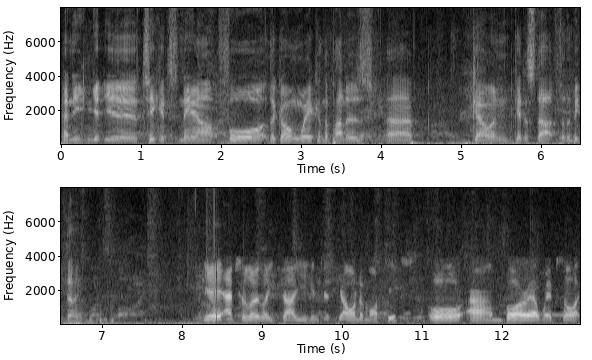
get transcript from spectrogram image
And you can get your tickets now for the gong. Where can the punters uh, go and get a start for the big day? Yeah, absolutely. So you can just go onto Moshtix or um, via our website.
